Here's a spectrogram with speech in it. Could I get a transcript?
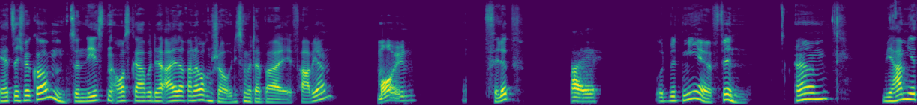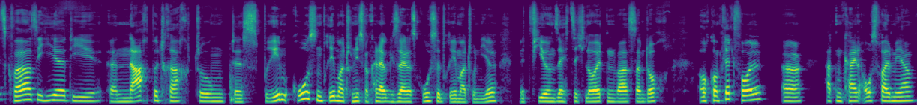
Herzlich willkommen zur nächsten Ausgabe der Alderaner Wochenschau. Diesmal mit dabei Fabian, Moin. Philipp Hi. und mit mir, Finn. Ähm, wir haben jetzt quasi hier die äh, Nachbetrachtung des Brem großen Bremer Turniers. Man kann ja wirklich sagen, das große Bremer Turnier. Mit 64 Leuten war es dann doch auch komplett voll. Äh, hatten keinen Ausfall mehr.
